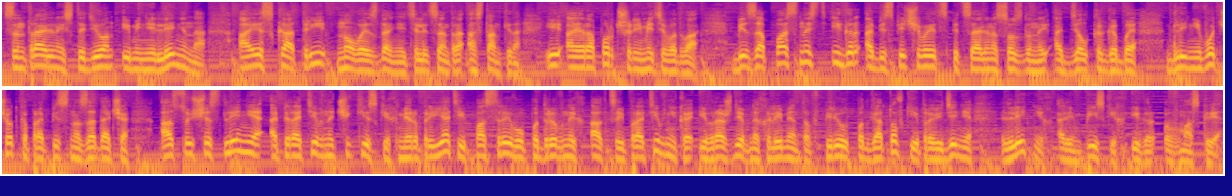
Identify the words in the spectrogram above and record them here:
центральный стадион имени Ленина, АСК-3, новое здание телецентра Останкина, и аэропорт Шереметьево-2. Безопасность игр обеспечивает специально созданный отдел КГБ. Для него четко прописана задача осуществление оперативно-чекистских мероприятий по срыву подрывных акций противника и враждебных элементов в период подготовки и проведения летних Олимпийских игр в Москве.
